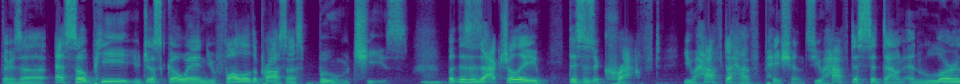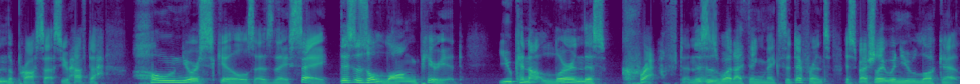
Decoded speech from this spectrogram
there's a SOP. You just go in, you follow the process, boom, cheese. Mm. But this is actually, this is a craft. You have to have patience. You have to sit down and learn the process. You have to hone your skills, as they say. This is a long period you cannot learn this craft. And this is what I think makes the difference, especially when you look at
